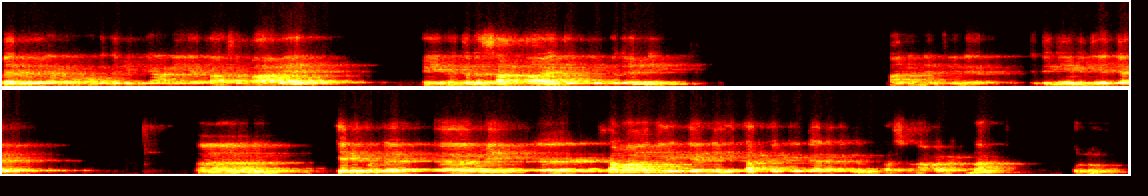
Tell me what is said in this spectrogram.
බැරි වෙනවා. මොකද විඥානයේ යථා ස්වභාවය මේ මෙතන සක්කාය දිට්ඨිය මොකද වෙන්නේ? අන්න නැති වෙලා. ඉතින් මේ විදිහට කෙනෙකුට මේ සමාධිය කියන්නේ හිතක් ඇටියට අරගෙන විපස්සනා වඩන්න පුළුවන්.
